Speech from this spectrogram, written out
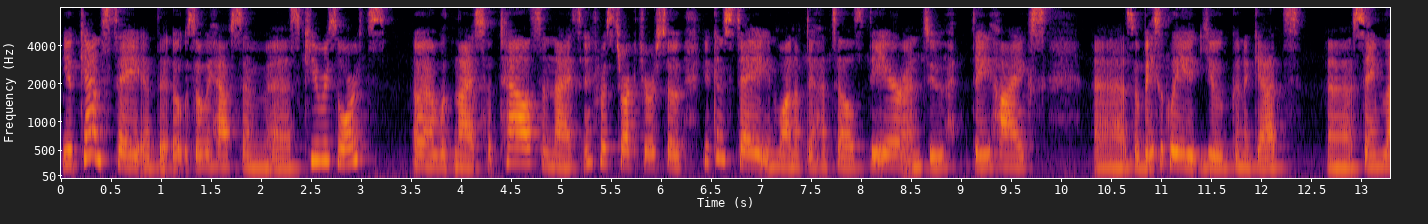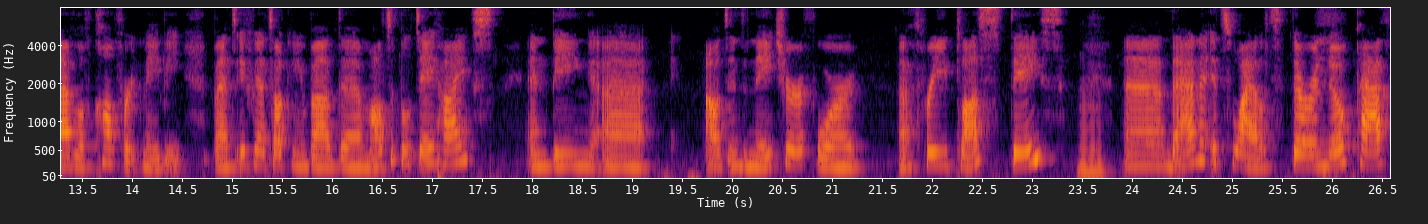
you can stay at the. So we have some uh, ski resorts uh, with nice hotels and nice infrastructure. So you can stay in one of the hotels there and do day hikes. Uh, so basically, you're gonna get uh, same level of comfort maybe. But if we are talking about the multiple day hikes and being uh, out in the nature for uh, three plus days, Mhm. uh, then it's wild. There are no path.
